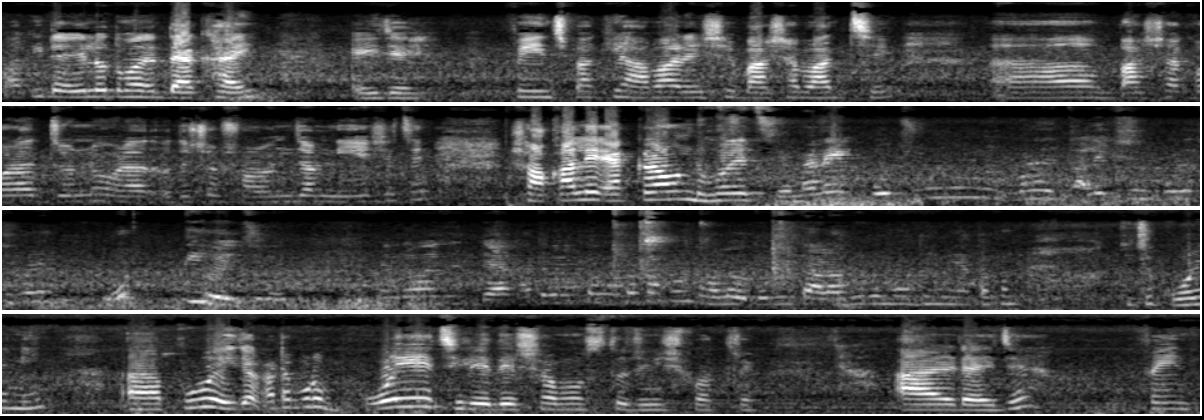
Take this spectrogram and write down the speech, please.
পাখিটা এলো তোমাদের দেখাই। এই যে ফেঞ্চ পাখি আবার এসে বাসা বাঁধছে। বাসা করার জন্য ওরা ওদের সব সরঞ্জাম নিয়ে এসেছে। সকালে এক রাউন্ড হয়েছে মানে প্রচুর মানে কালেকশন করেছে মানে ভর্তি হয়েছিল। দেখাতে পারতাম তখন ভালো হতো কিন্তু তাড়াহুড়োর মধ্যে আমি তখন কিছু করিনি। পুরো এই জায়গাটা পুরো ভরে ছিল এদের সমস্ত জিনিসপত্রে। আর এই যে ফেঞ্চ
